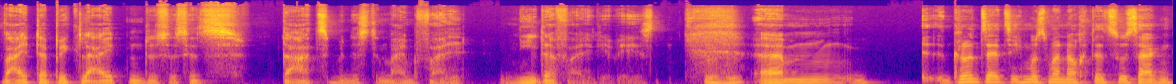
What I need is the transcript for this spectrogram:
weiter begleiten. Das ist jetzt da zumindest in meinem Fall nie der Fall gewesen. Mhm. Ähm, grundsätzlich muss man noch dazu sagen,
